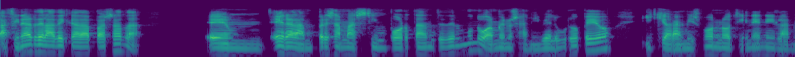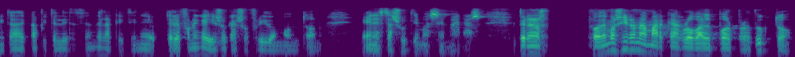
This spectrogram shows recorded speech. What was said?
a finales de la década pasada em, era la empresa más importante del mundo, o al menos a nivel europeo, y que ahora mismo no tiene ni la mitad de capitalización de la que tiene Telefónica y eso que ha sufrido un montón en estas últimas semanas. Pero nos podemos ir a una marca global por producto.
